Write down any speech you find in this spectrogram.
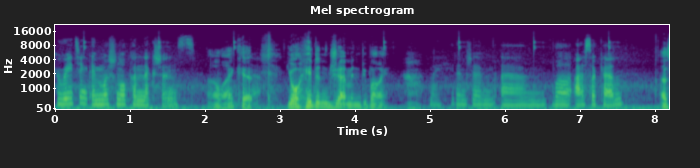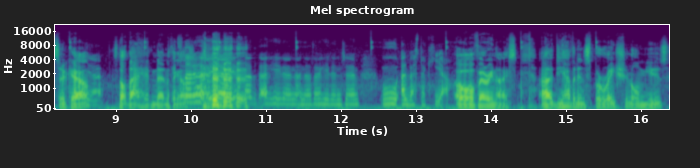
curating emotional connections. I like it. Your hidden gem in Dubai. My hidden gem, um, well, Alserkal. Alserkal? Yeah. It's not that hidden. Anything It's else? not, yeah, it's not that hidden. Another hidden gem. Ooh, Al Bastakiya. Oh, very nice. Uh, do you have an inspiration or muse?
